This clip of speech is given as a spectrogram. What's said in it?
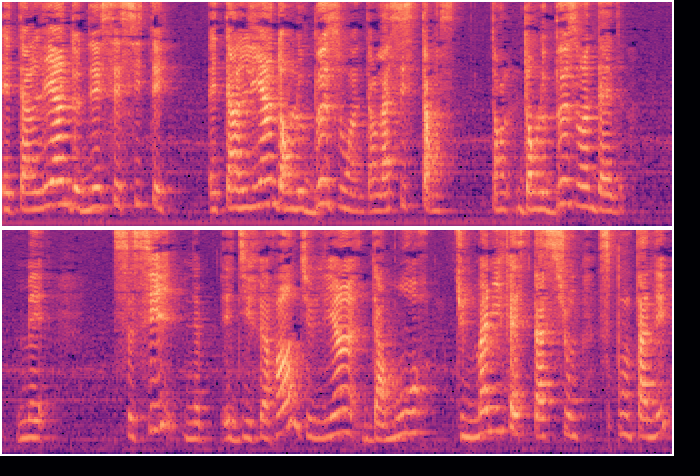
est un lien de nécessité, est un lien dans le besoin, dans l'assistance, dans, le besoin d'aide. Mais ceci est différent du lien d'amour, d'une manifestation spontanée,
